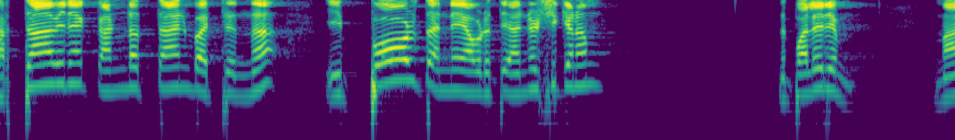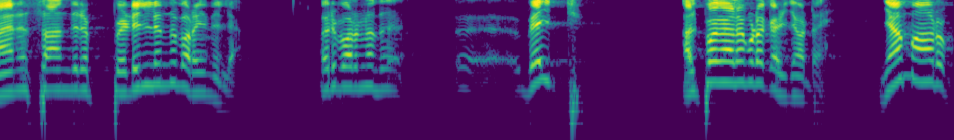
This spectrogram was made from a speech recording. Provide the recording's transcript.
കർത്താവിനെ കണ്ടെത്താൻ പറ്റുന്ന ഇപ്പോൾ തന്നെ അവിടുത്തെ അന്വേഷിക്കണം. പലരും മാനസാന്തരപ്പെടില്ലെന്ന് പറയുന്നില്ല. അവർ പറഞ്ഞത് വെയിറ്റ്. അല്പകാലം കൂടെ കഴിഞ്ഞോട്ടെ. ഞാൻ മാറും.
